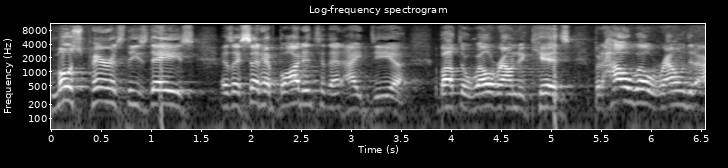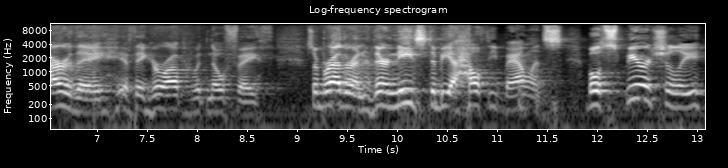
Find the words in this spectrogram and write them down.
Most parents these days, as I said, have bought into that idea about the well rounded kids, but how well rounded are they if they grow up with no faith? So, brethren, there needs to be a healthy balance, both spiritually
